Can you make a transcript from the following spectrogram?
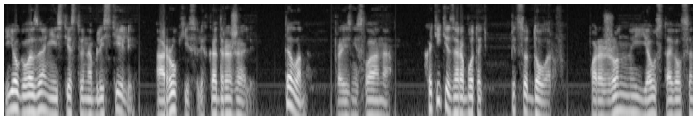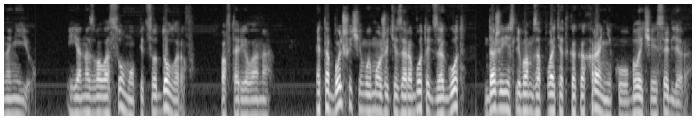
Ее глаза неестественно блестели, а руки слегка дрожали. «Теллан», — произнесла она, — «хотите заработать 500 долларов?» Пораженный, я уставился на нее. «Я назвала сумму 500 долларов», — повторила она. «Это больше, чем вы можете заработать за год, даже если вам заплатят как охраннику у Блэча и Седлера».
